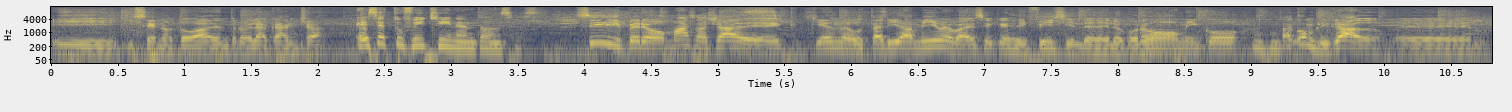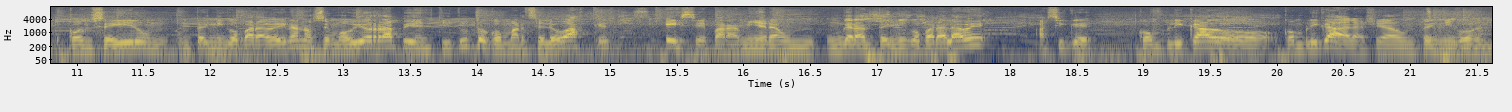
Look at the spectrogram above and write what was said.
y, y se notó adentro de la cancha. Ese es tu fichina, entonces. Sí, pero más allá de quién me gustaría a mí, me parece que es difícil desde lo económico. Está complicado eh, conseguir un, un técnico para Belgrano. Se movió rápido Instituto con Marcelo Vázquez. Ese para mí era un, un gran técnico para la B. Así que complicado, complicada la llegada de un técnico en,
